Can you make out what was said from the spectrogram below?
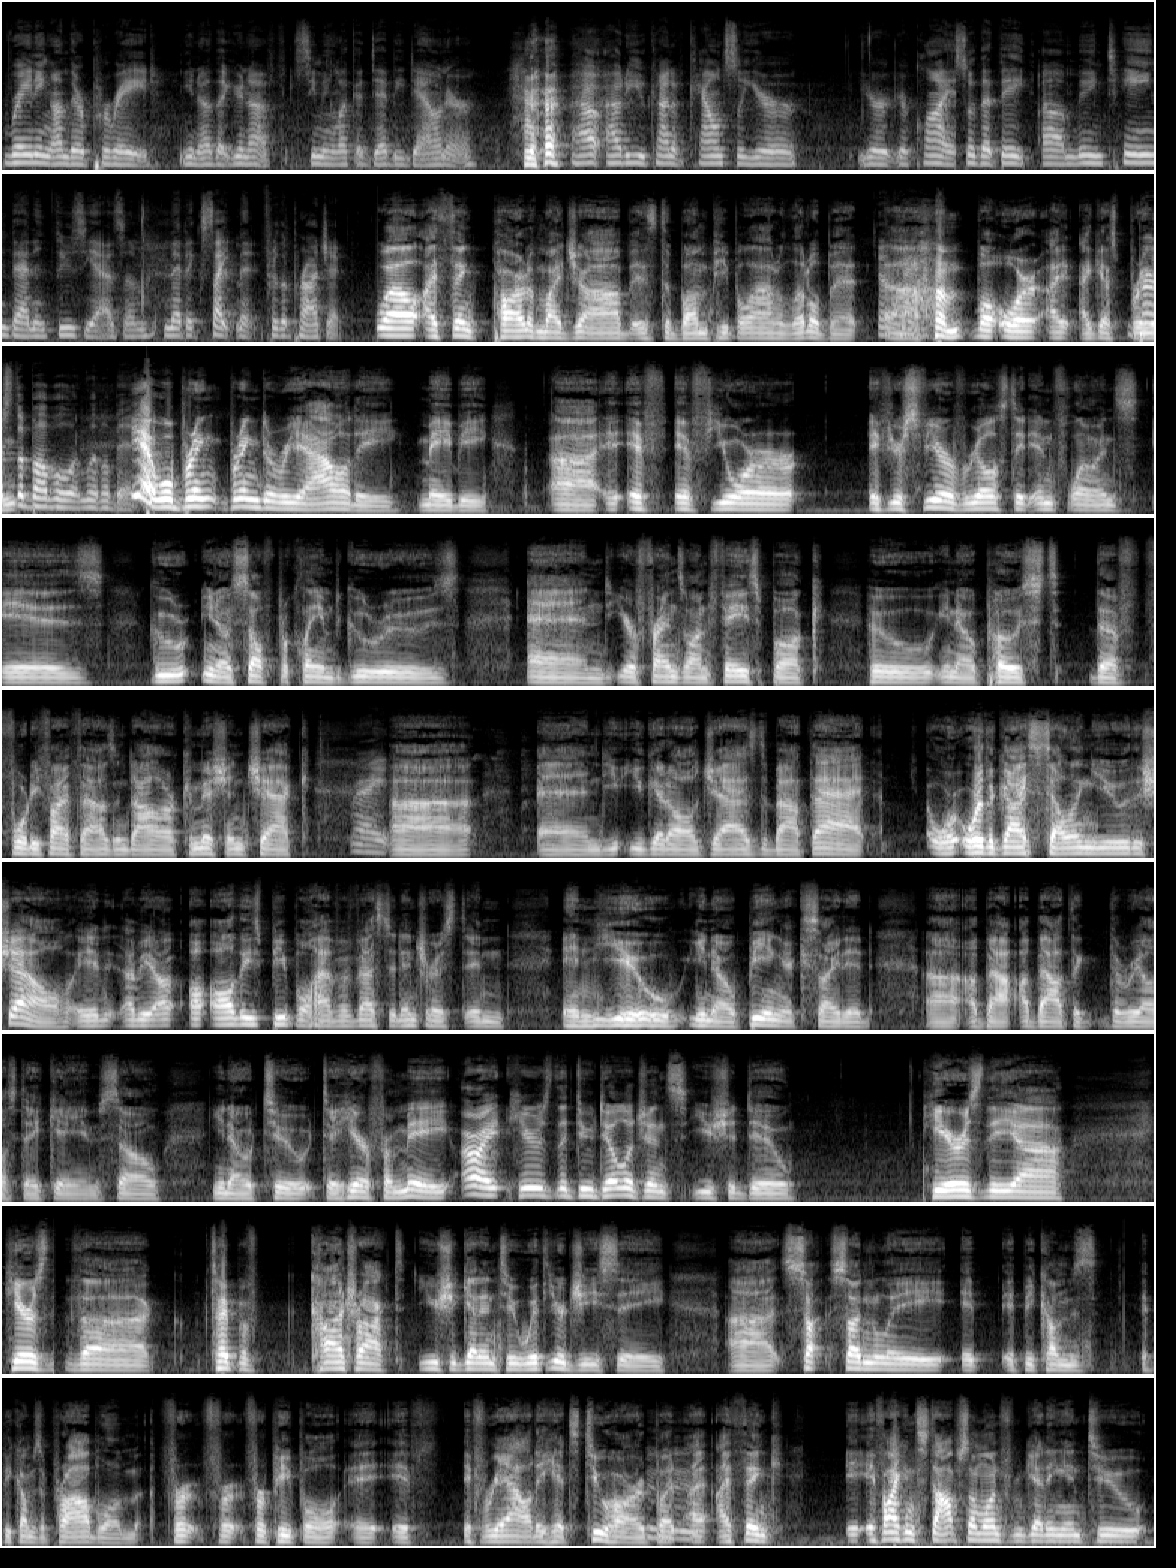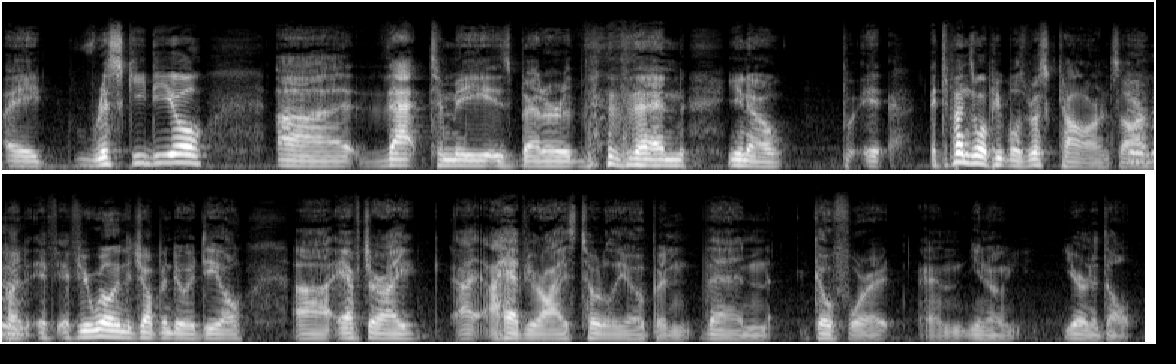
raining on their parade? You know that you're not seeming like a Debbie Downer. how how do you kind of counsel your your your clients so that they uh, maintain that enthusiasm and that excitement for the project? Well, I think part of my job is to bum people out a little bit. Okay. Um, well, or I, I guess bring Burst the bubble a little bit. yeah, well, bring bring to reality maybe. Uh, if if your if your sphere of real estate influence is guru, you know self-proclaimed gurus and your friends on Facebook who you know post the forty-five thousand dollar commission check, Right. Uh, and you, you get all jazzed about that. Or, or the guy selling you the shell. It, I mean, all, all these people have a vested interest in in you, you know, being excited uh, about about the, the real estate game. So, you know, to to hear from me, all right, here's the due diligence you should do. Here's the uh, here's the type of contract you should get into with your GC. Uh, so, suddenly, it, it becomes it becomes a problem for, for, for people if if reality hits too hard. But I, I think if I can stop someone from getting into a risky deal, uh, that to me is better than you know. It, it depends on what people's risk tolerance are, but if, if you're willing to jump into a deal uh, after I, I, I have your eyes totally open, then go for it. And you know you're an adult.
